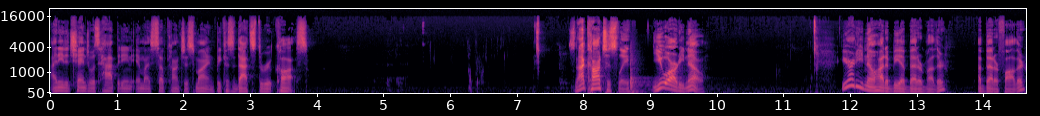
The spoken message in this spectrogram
I need to change what's happening in my subconscious mind because that's the root cause. It's not consciously. You already know. You already know how to be a better mother, a better father,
